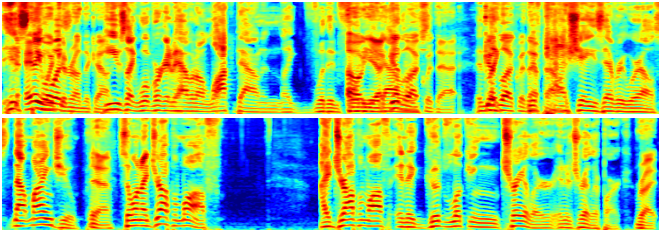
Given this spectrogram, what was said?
his thing Anyone was, can run the county. He was like, "Well, we're going to have it on lockdown and like within Oh, 48 yeah, hours." good luck with that. And Good like, luck with that. we have pal. caches everywhere else. Now, mind you, Yeah. So when I drop him off, I drop him off in a good-looking trailer in a trailer park. Right.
